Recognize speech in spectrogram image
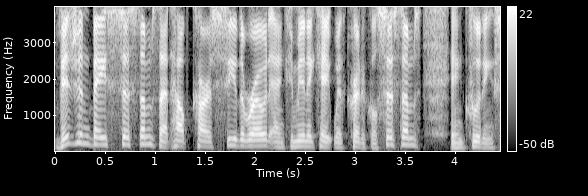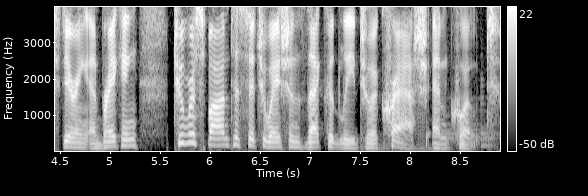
vision based systems that help cars see the road and communicate with critical systems, including steering and braking, to respond to situations that could lead to a crash, end quote.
